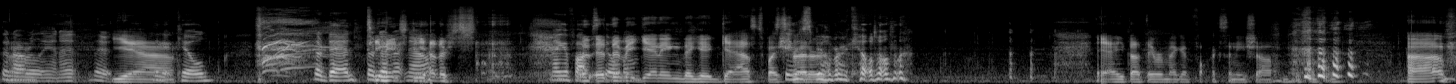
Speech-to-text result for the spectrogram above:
they're not Um, really in it They're, yeah. they get killed they're dead they're dead Teenage, right now yeah, they're Megan Fox at the them. beginning they get gassed by Steven Shredder. Spielberg killed him Yeah, he thought they were Megan Fox and he shot him. Um,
